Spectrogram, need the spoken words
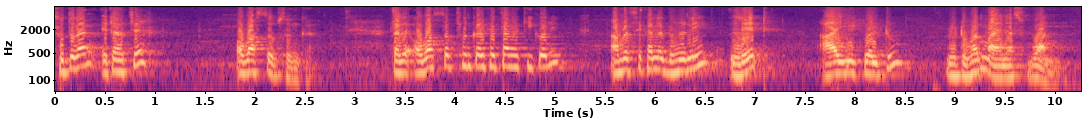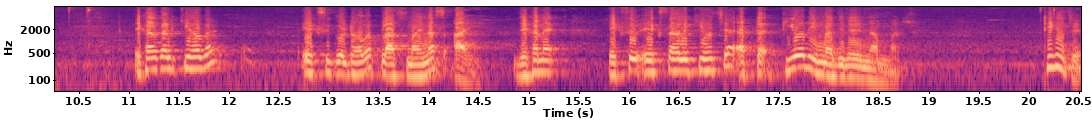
সুতরাং এটা হচ্ছে অবাস্তব সংখ্যা। তাহলে অবাস্তব সংখ্যার ক্ষেত্রে আমরা কি করি? আমরা সেখানে ধরে নিই let i equal to root over minus one এখানে তাহলে কী হবে? এক্স ইকুয়াল টু হবে প্লাস মাইনাস আই যেখানে এক্স এক্স তাহলে কি হচ্ছে? একটা পিওর ইমাজিনারি নাম্বার ঠিক আছে?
